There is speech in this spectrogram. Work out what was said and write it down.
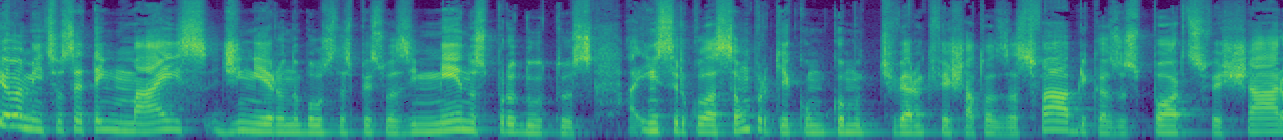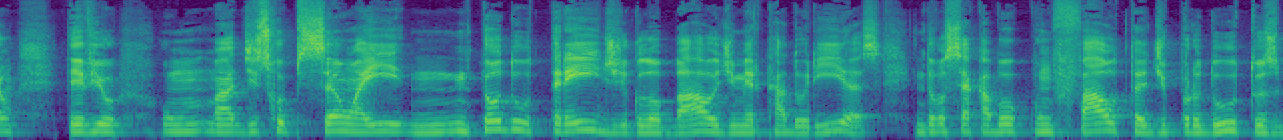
E, obviamente, se você tem mais dinheiro no bolso das pessoas e menos produtos em circulação, porque com, como tiveram que fechar todas as fábricas, os portos fecharam, teve uma disrupção aí em todo o trade global de mercadorias, então você acabou com falta de produtos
